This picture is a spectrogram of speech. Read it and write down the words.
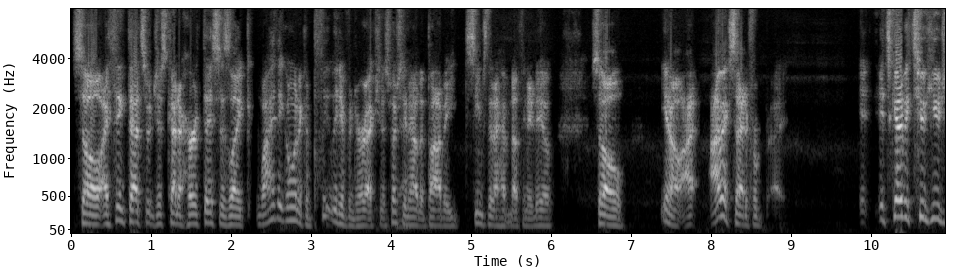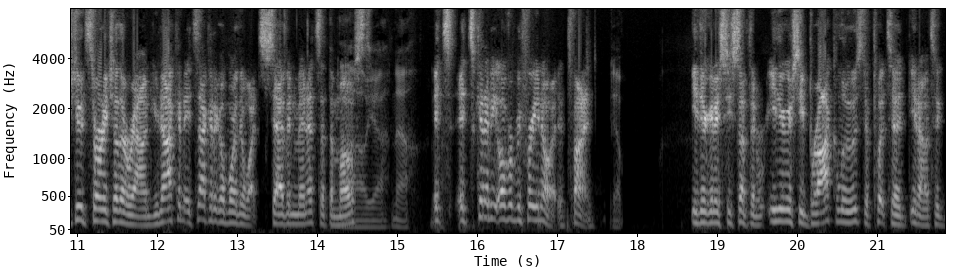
So I think that's what just kind of hurt this is like, why are they going a completely different direction, especially Yeah. now that Bobby seems to not have nothing to do. So, you know, I, I'm excited for. It, it's going to be two huge dudes throwing each other around. You're not going to. It's not going to go more than what seven minutes at the most. Oh yeah, no, no. It's it's going to be over before you know it. It's fine. Yep. Either going to see something. Either going to see Brock lose to put to you know to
